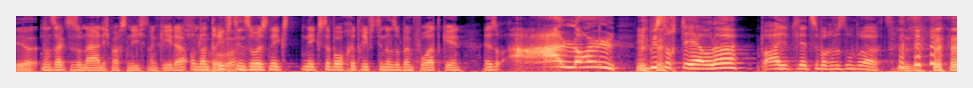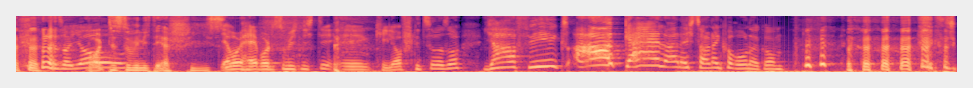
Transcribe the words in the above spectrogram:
Ja. Und dann sagt er so, nein, ich mach's nicht. Dann geht er. Und dann du ihn so als nächst, nächste Woche, triffst du ihn dann so beim Fortgehen. Und er so, ah, lol, du bist doch der, oder? Boah, ich hab dich letzte Woche was umgebracht. und dann so, yo. Wolltest du mich nicht erschießen? Jawohl, hey, wolltest du mich nicht die äh, Kehle aufschlitzen oder so? Ja, fix. Ah, geil, Alter, ich zahle dein Corona, komm. das ist eine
